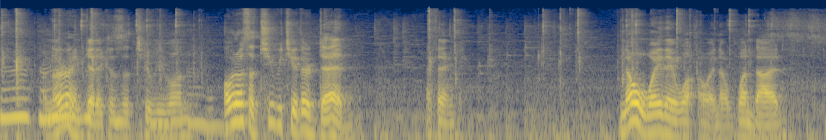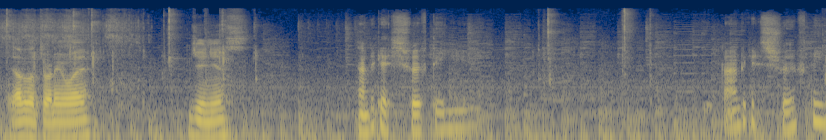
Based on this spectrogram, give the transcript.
Mm-hmm. I'm never gonna get it because it's a 2v1. Oh no, it's a 2v2. They're dead. I think. No way they won. Oh wait, no. One died. The other one's running away. Genius. Time to get swifty. Time to get swifty.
